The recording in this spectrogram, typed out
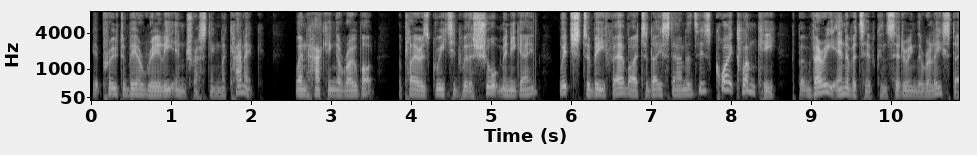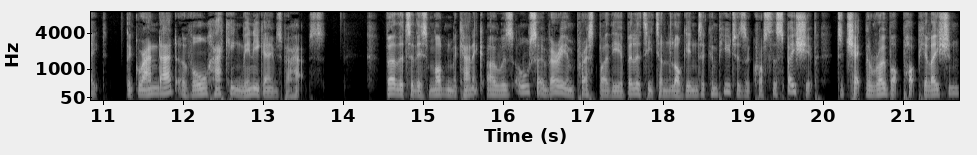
it proved to be a really interesting mechanic. When hacking a robot, the player is greeted with a short minigame, which, to be fair by today's standards, is quite clunky, but very innovative considering the release date. The grandad of all hacking minigames, perhaps. Further to this modern mechanic, I was also very impressed by the ability to log into computers across the spaceship to check the robot population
